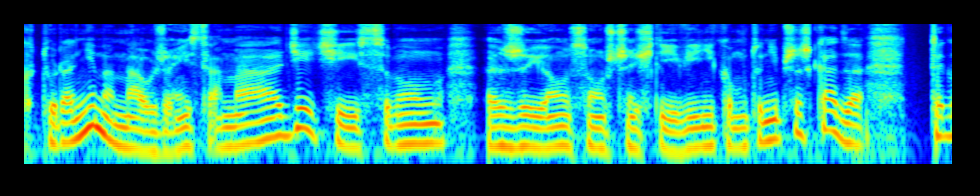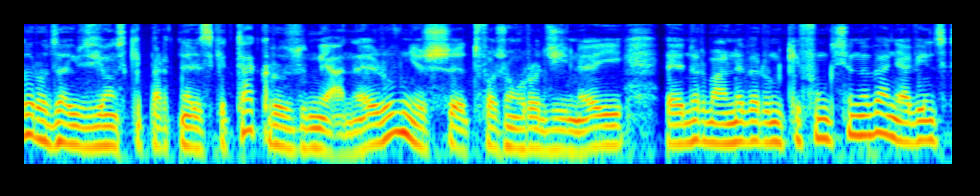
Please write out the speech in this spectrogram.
która nie ma małżeństw, a ma dzieci i z sobą żyją, są szczęśliwi, nikomu to nie przeszkadza. Tego rodzaju związki partnerskie, tak rozumiane, również e, tworzą rodzinę i e, normalne warunki funkcjonowania, więc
